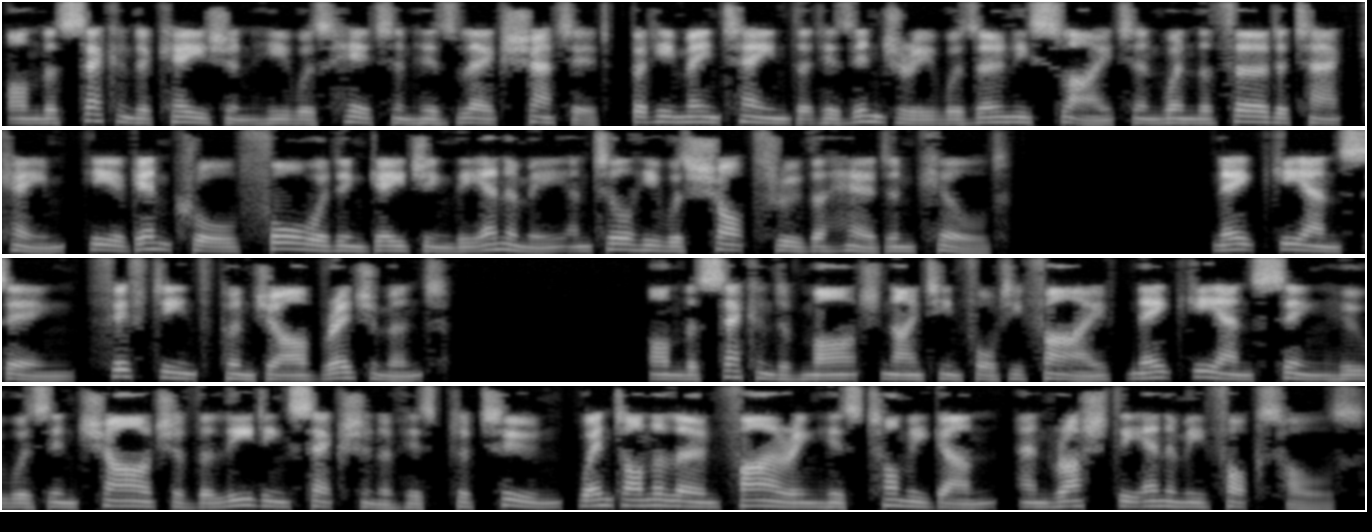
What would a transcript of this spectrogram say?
On the second occasion he was hit and his leg shattered, but he maintained that his injury was only slight and when the third attack came, he again crawled forward engaging the enemy until he was shot through the head and killed. Naik Gyan Singh, 15th Punjab Regiment, on 2 March 1945, Naik Gyan Singh who was in charge of the leading section of his platoon, went on alone firing his Tommy gun, and rushed the enemy foxholes.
